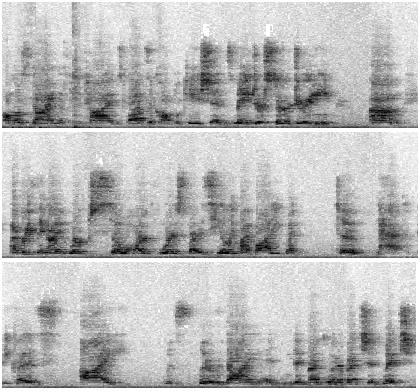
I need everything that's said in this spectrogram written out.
almost dying a few times lots of complications major surgery. Um, everything i had worked so hard for as far as healing my body went to heck because I was literally dying and needed medical intervention, which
